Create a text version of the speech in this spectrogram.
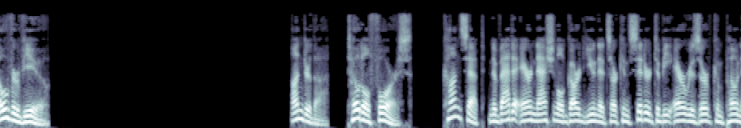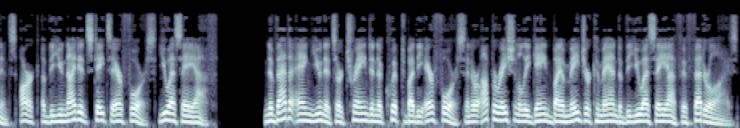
Overview Under the «total force» concept, Nevada Air National Guard units are considered to be Air Reserve Components of the United States Air Force USAF. Nevada ANG units are trained and equipped by the Air Force and are operationally gained by a major command of the USAF if federalized.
